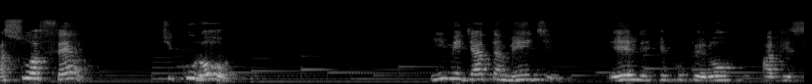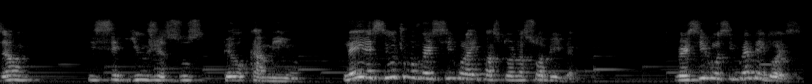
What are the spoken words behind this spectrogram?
A sua fé te curou. Imediatamente ele recuperou a visão e seguiu Jesus pelo caminho. Leia esse último versículo aí, pastor, na sua Bíblia. Versículo 52.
